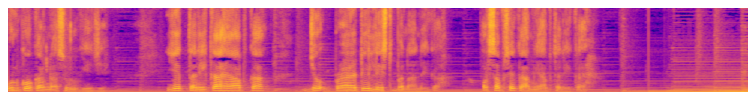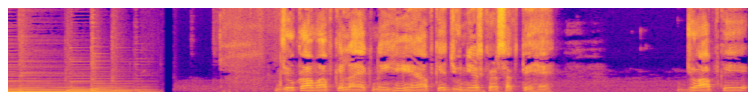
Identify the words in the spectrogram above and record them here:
उनको करना शुरू कीजिए। ये तरीका है आपका, जो प्रायोरिटी लिस्ट बनाने का। और सबसे कामयाब तरीका है। जो काम आपके लायक नहीं है, आपके जूनियर्स कर सकते हैं। जो आपके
